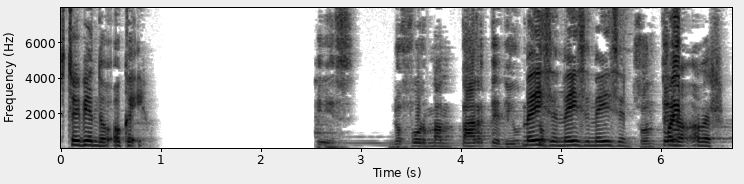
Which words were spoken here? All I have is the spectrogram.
Estoy viendo, ok. no forman parte de un Me dicen, me dicen, me dicen. Son tres. Bueno, a ver.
